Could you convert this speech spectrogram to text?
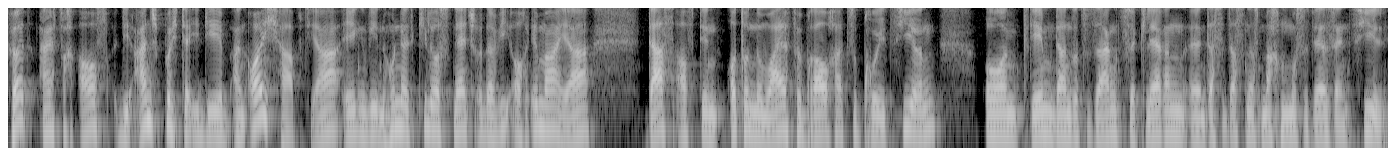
hört einfach auf, die Ansprüche, die ihr an euch habt, ja, irgendwie ein 100 Kilo Snatch oder wie auch immer, ja, das auf den Otto Normalverbraucher zu projizieren und dem dann sozusagen zu erklären, äh, dass er das und das machen muss, das wäre sein Ziel.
